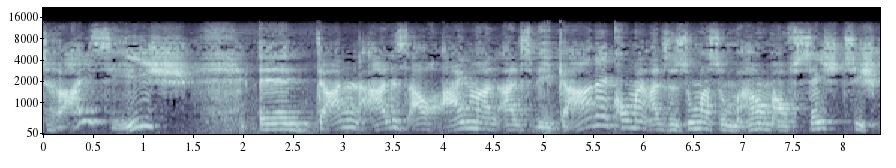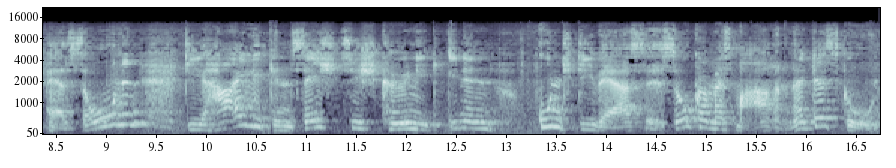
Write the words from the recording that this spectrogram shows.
30. Äh, dann alles auch einmal als Veganer, kommen also summa summarum auf 60 Personen. Die heiligen 60 Königinnen und diverse. So können wir es machen. Ne? Das ist gut.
